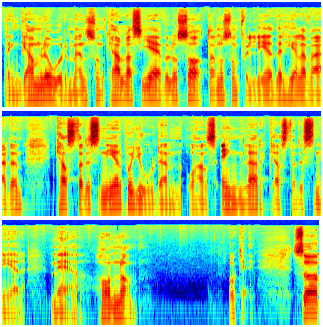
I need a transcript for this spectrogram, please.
den gamle ormen som kallas djävul och satan och som förleder hela världen kastades ner på jorden och hans änglar kastades ner med honom. Okej, okay. så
